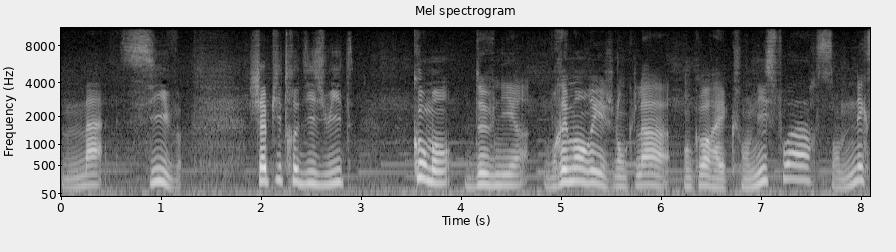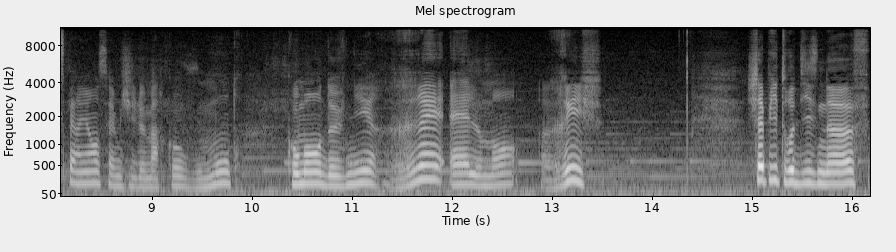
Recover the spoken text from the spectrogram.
massive. Chapitre 18, comment devenir vraiment riche. Donc là, encore avec son histoire, son expérience, MJ de Marco vous montre comment devenir réellement riche. Chapitre 19,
